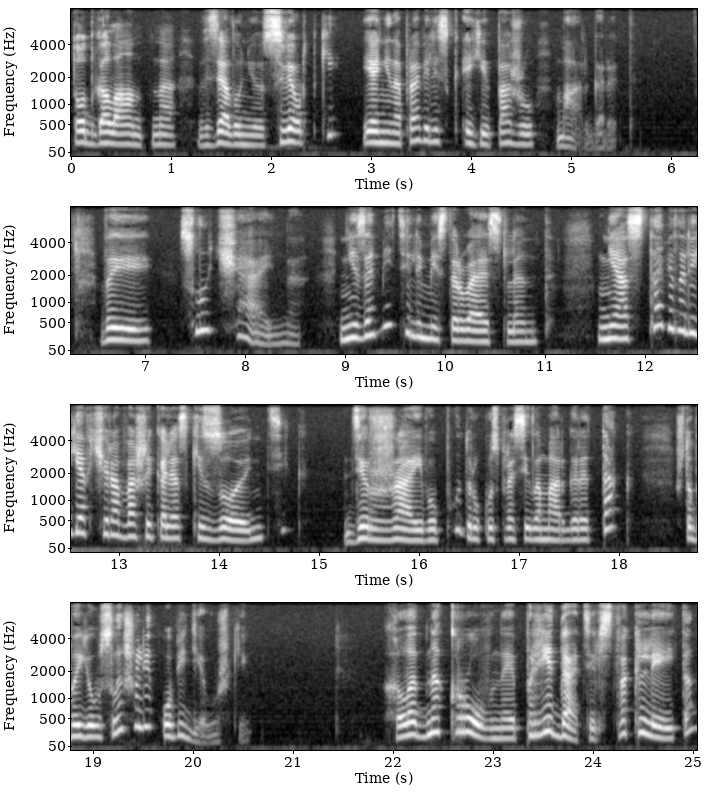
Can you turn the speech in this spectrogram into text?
Тот галантно взял у нее свертки, и они направились к экипажу Маргарет. «Вы случайно не заметили, мистер Вестленд, не оставила ли я вчера в вашей коляске зонтик?» Держа его под руку, спросила Маргарет так, чтобы ее услышали обе девушки. Хладнокровное предательство Клейтона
